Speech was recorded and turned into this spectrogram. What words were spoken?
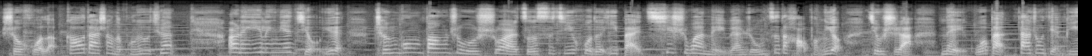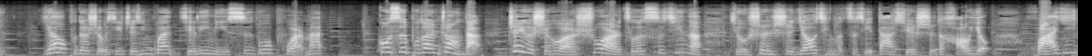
收获了高大上的朋友圈。二零一零年九月，成功帮助舒尔泽斯基获得一百七十万美元融资的好朋友，就是啊，美国版大众点评 Yelp 的首席执行官杰里米斯多普尔曼。公司不断壮大。这个时候啊，舒尔泽斯基呢就顺势邀请了自己大学时的好友华裔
